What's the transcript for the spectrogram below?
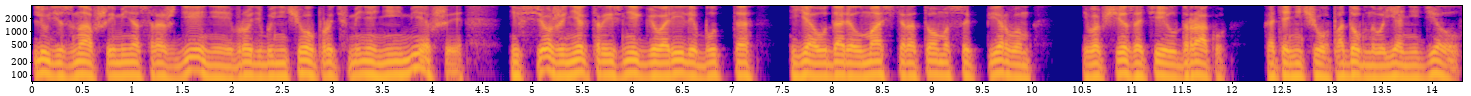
люди, знавшие меня с рождения и вроде бы ничего против меня не имевшие, и все же некоторые из них говорили, будто я ударил мастера Томаса первым и вообще затеял драку, хотя ничего подобного я не делал,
